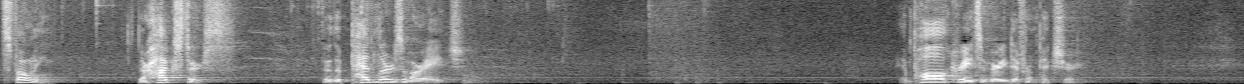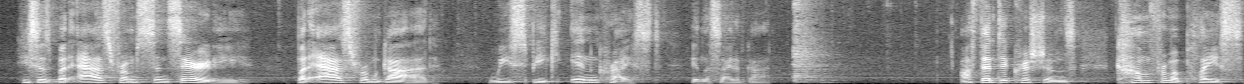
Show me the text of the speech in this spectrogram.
It's phony. They're hucksters. They're the peddlers of our age. And Paul creates a very different picture. He says, But as from sincerity, but as from God, we speak in Christ in the sight of God. Authentic Christians come from a place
